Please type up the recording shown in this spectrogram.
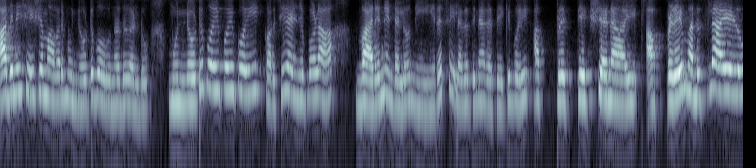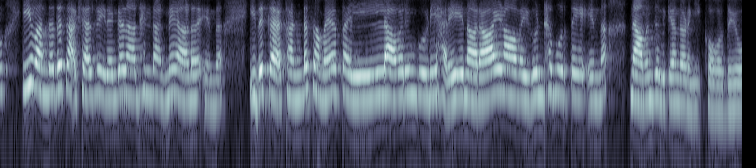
അതിനുശേഷം അവർ മുന്നോട്ട് പോകുന്നത് കണ്ടു. മുന്നോട്ട് പോയി പോയി പോയി. കുറച്ച് കഴിഞ്ഞപ്പോൾ ആ വരനുണ്ടല്ലോ നേരെ ശ്രീലകത്തിനകത്തേക്ക് പോയി. അപ്രത്യക്ഷനായി. അപ്പോഴേ മനസ്സിലായുള്ളൂ ഈ വന്നത് സാക്ഷാൽ ശ്രീരംഗനാഥൻ തന്നെയാണ് എന്ന്. ഇത് കണ്ട സമയത്ത് എല്ലാവരും കൂടി ഹരേ നാരായണ വൈകുണ്ഠമൂർത്തേ എന്ന് നാമം ജപിക്കാൻ തുടങ്ങി. കോതയോ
